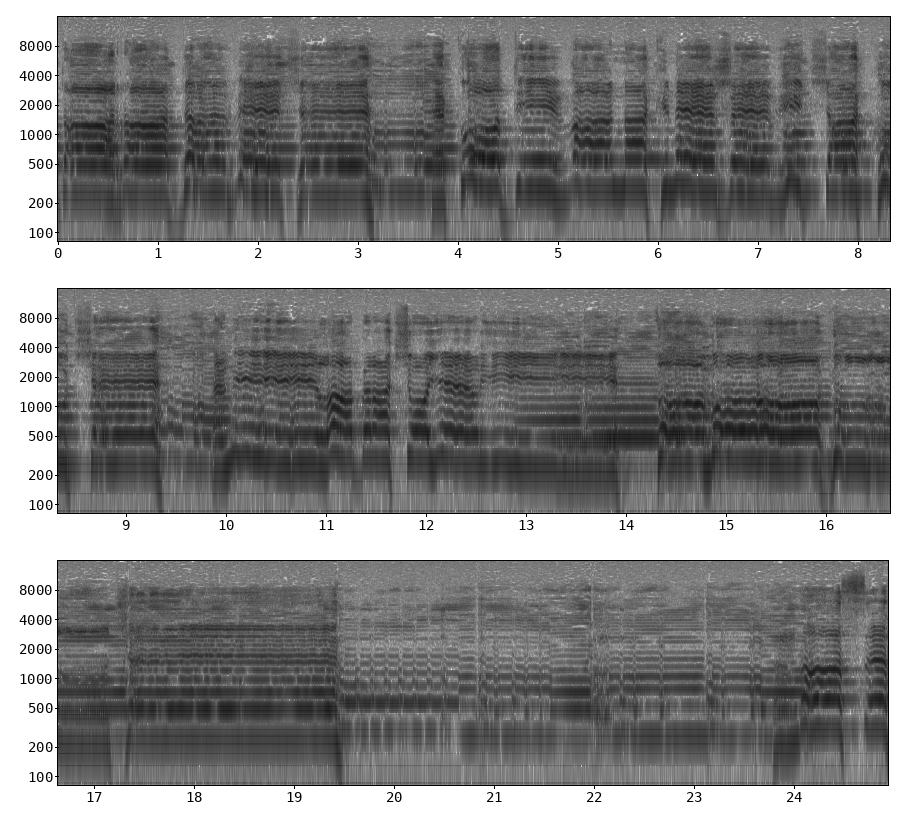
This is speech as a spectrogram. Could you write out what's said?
udara drveće kod Ivana Kneževića kuće Mila braćo je li to moguće Da se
